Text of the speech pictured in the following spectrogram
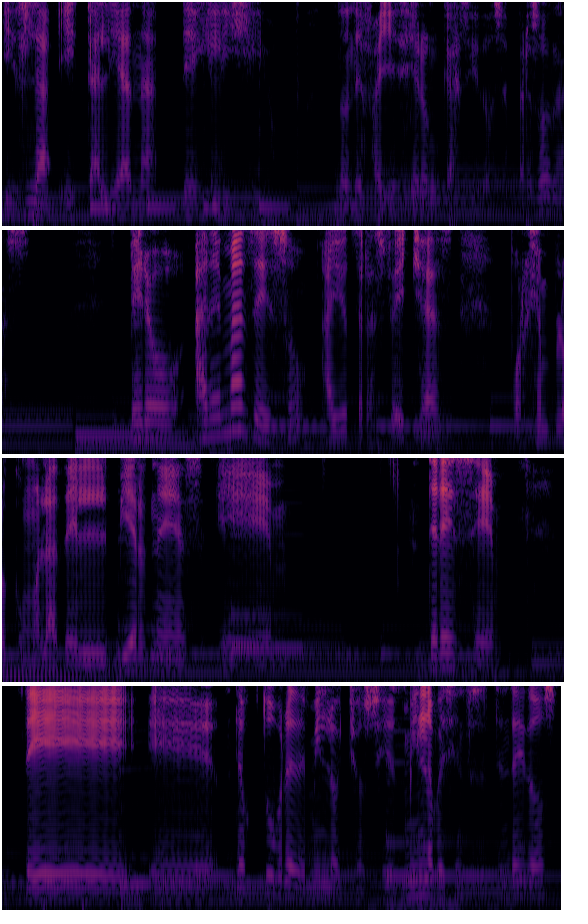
isla italiana de Gligio donde fallecieron casi 12 personas. Pero además de eso, hay otras fechas, por ejemplo, como la del viernes 13 eh, de, eh, de, octubre de 1972,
